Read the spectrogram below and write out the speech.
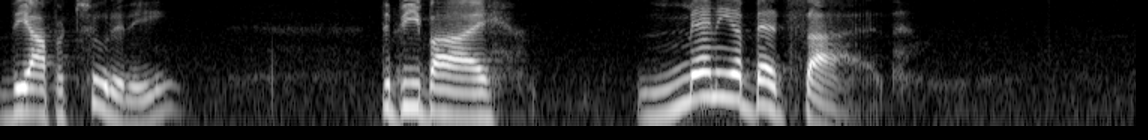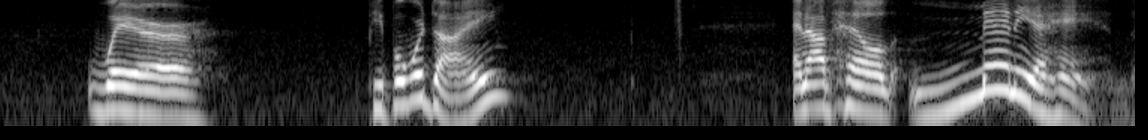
the opportunity to be by many a bedside where people were dying, and I've held many a hand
